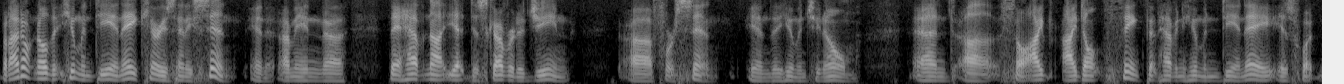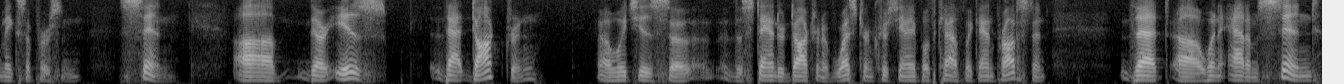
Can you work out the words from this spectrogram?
but I don't know that human DNA carries any sin in it. I mean, uh, they have not yet discovered a gene uh, for sin in the human genome. And uh, so I, I don't think that having human DNA is what makes a person sin. Uh, there is that doctrine, uh, which is uh, the standard doctrine of Western Christianity, both Catholic and Protestant, that uh, when Adam sinned,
